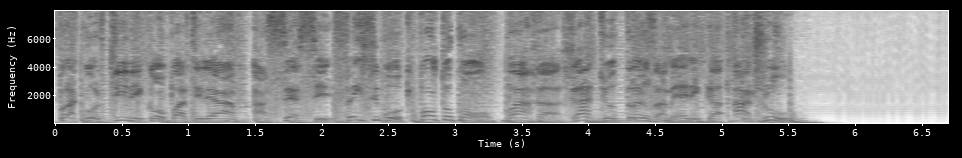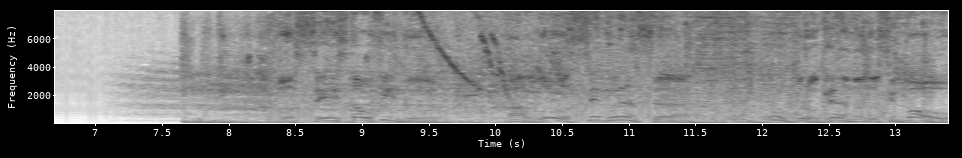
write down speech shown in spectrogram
Para curtir e compartilhar, acesse facebook.com barra Rádio Transamérica Aju. Você está ouvindo Alô Segurança. Um programa do Simpol,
